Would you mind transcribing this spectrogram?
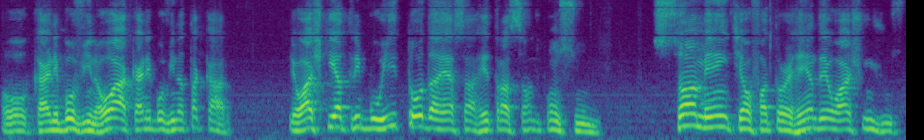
ou carne bovina, ou a carne bovina está caro. Eu acho que atribuir toda essa retração de consumo somente ao fator renda eu acho injusto.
